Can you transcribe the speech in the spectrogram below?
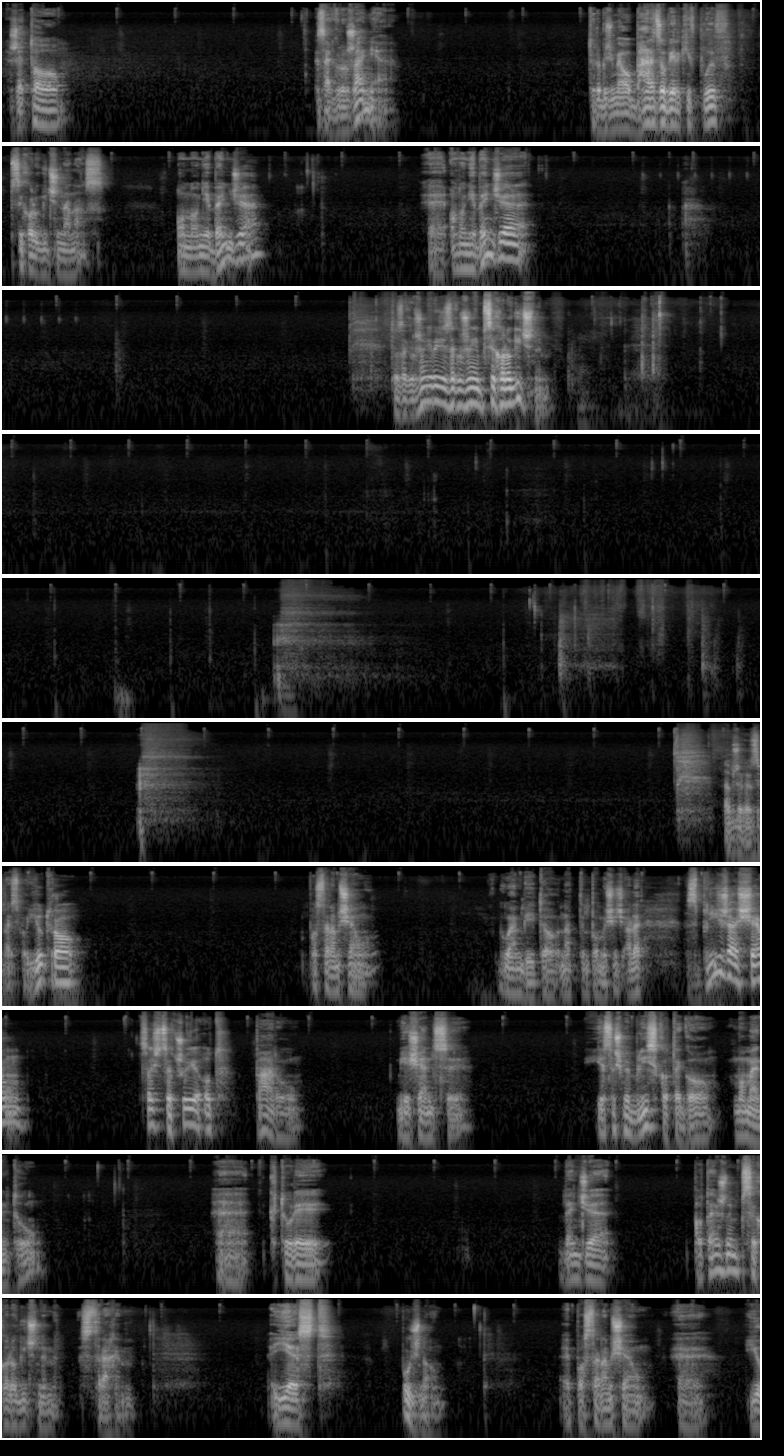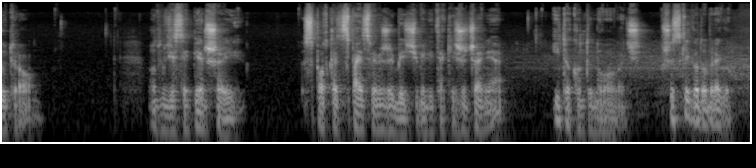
Że to zagrożenie, które będzie miało bardzo wielki wpływ psychologiczny na nas, ono nie będzie, e, ono nie będzie to zagrożenie będzie zagrożeniem psychologicznym. Dobrze, drodzy Państwo, jutro postaram się głębiej to nad tym pomyśleć, ale zbliża się coś, co czuję od paru miesięcy. Jesteśmy blisko tego momentu, e, który będzie potężnym psychologicznym strachem. Jest późno. E, Postaram się e, jutro o 21 spotkać z Państwem, będziecie mieli takie życzenie i to kontynuować. Wszystkiego dobrego.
